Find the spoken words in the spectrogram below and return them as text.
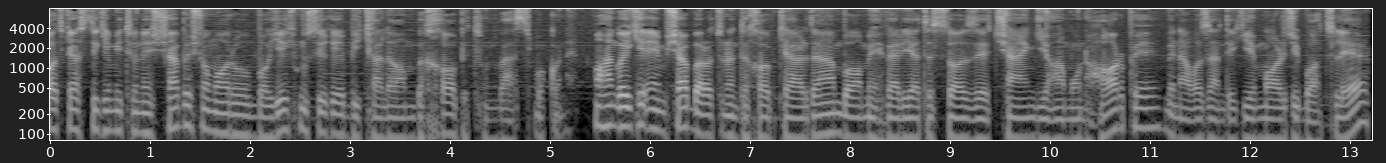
پادکستی که می‌تونه شب شما رو با یک موسیقی بی کلام به خوابتون وصل بکنه. آهنگایی که امشب براتون انتخاب کردم با محوریت ساز چنگ یا همون هارپه به نوازندگی مارجی باتلر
